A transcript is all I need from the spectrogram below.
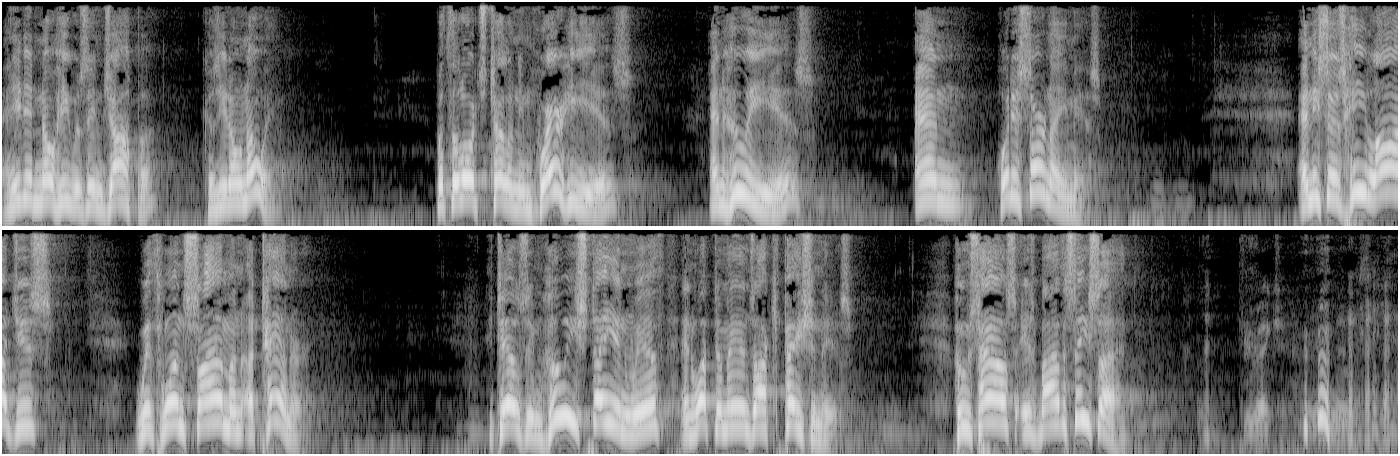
And he didn't know he was in Joppa because he don't know him. But the Lord's telling him where he is and who he is and what his surname is. And he says he lodges with one Simon a tanner. He tells him who he's staying with and what the man's occupation is. Whose house is by the seaside. Direction.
